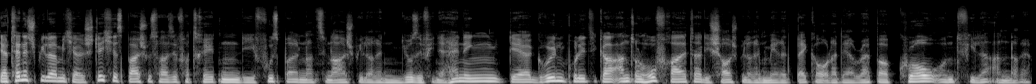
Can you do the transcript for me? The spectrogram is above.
Der Tennisspieler Michael Stich ist beispielsweise vertreten, die Fußballnationalspielerin Josephine Henning, der grünen Politiker Anton Hofreiter, die Schauspielerin Merit Becker oder der Rapper Crow und viele andere.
